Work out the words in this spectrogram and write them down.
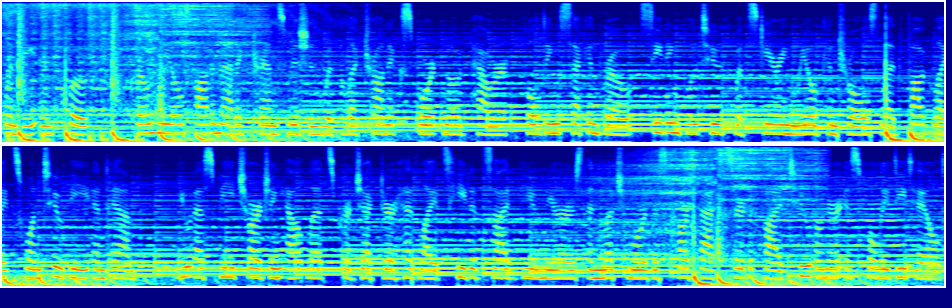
20 and quote chrome wheels automatic transmission with electronic sport mode power folding second row seating bluetooth with steering wheel controls led fog lights 1 2v and m USB charging outlets projector headlights heated side view mirrors and much more this Carfax certified 2 owner is fully detailed.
